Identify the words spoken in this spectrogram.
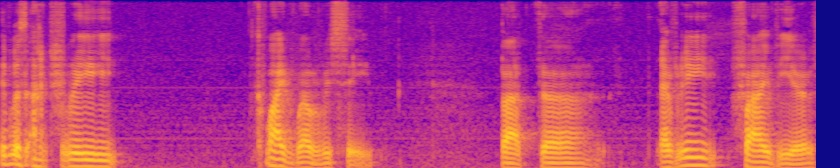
It was actually quite well received. But uh, every five years,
